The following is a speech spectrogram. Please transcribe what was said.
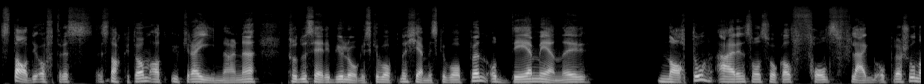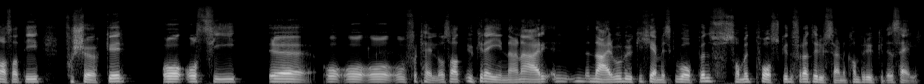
stadig oftere snakket om at ukrainerne produserer biologiske våpen og kjemiske våpen, og det mener Nato er en sånn såkalt false flag-operasjon. Altså at de forsøker å, å si eh, og, og fortelle oss at ukrainerne er nær ved å bruke kjemiske våpen som et påskudd for at russerne kan bruke det selv.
